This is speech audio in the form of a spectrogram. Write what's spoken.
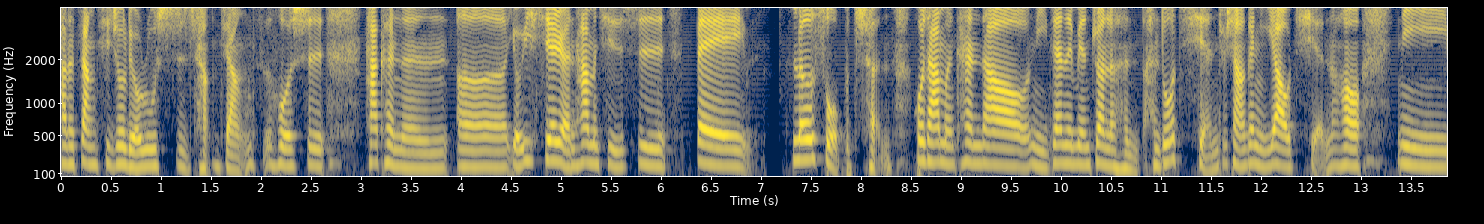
他的脏器就流入市场这样子，或是他可能呃有一些人，他们其实是。被勒索不成，或者他们看到你在那边赚了很很多钱，就想要跟你要钱，然后你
